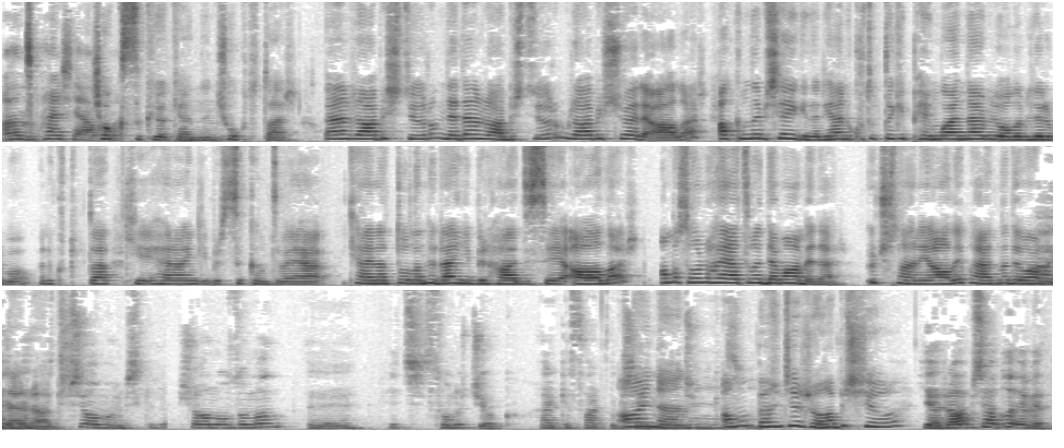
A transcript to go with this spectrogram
anladım. Her şey ağlamak. Çok sıkıyor kendini, çok tutar. Ben Rabiş diyorum. Neden Rabiş diyorum? Rabiş şöyle ağlar. Aklına bir şey gelir. Yani kutuptaki penguenler bile olabilir bu. Hani kutuptaki herhangi bir sıkıntı veya kainatta olan herhangi bir hadiseye ağlar. Ama sonra hayatına devam eder. 3 saniye ağlayıp hayatına devam eder Aynen Rabiş. hiçbir şey olmamış gibi. Şu an o zaman e, hiç sonuç yok. Herkes farklı bir şey Aynen. çünkü. Ama bence Rabiş ya. Ya Rabiş abla evet.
